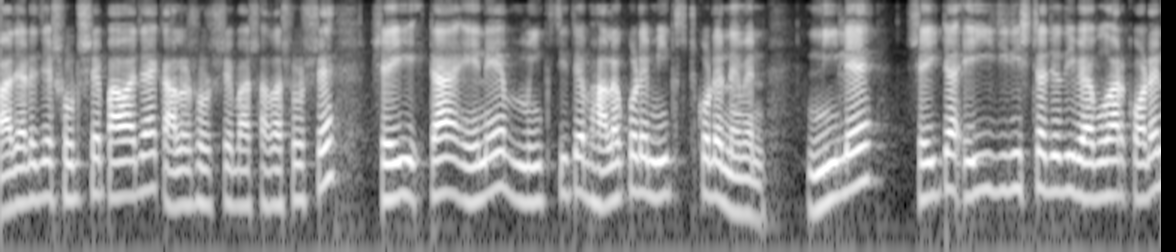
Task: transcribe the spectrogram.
বাজারে যে সর্ষে পাওয়া যায়, কালো সর্ষে বা সাদা সর্ষে, সেইটা এনে মিক্সিতে ভালো করে মিক্সড করে নেবেন। নিলে সেইটা, এই জিনিসটা যদি ব্যবহার করেন,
